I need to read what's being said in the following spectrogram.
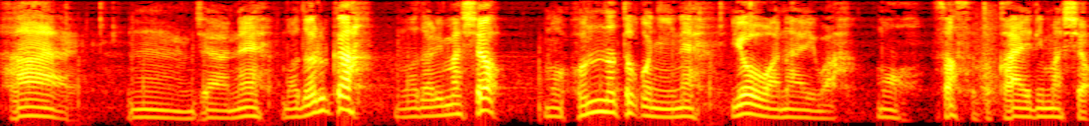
はい。うん、じゃあね、戻るか。戻りましょう。もうこんなとこにね、用はないわ。もう、さっさと帰りましょ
